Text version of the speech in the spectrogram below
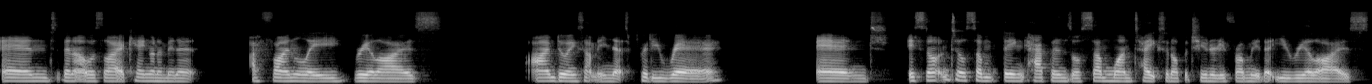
And then I was like, hang on a minute. I finally realize I'm doing something that's pretty rare. And it's not until something happens or someone takes an opportunity from you that you realize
